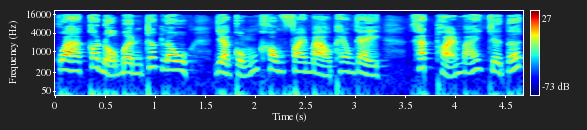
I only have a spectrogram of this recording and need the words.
qua có độ bền rất lâu và cũng không phai màu theo ngày, khách thoải mái chơi Tết.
